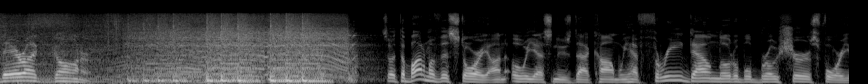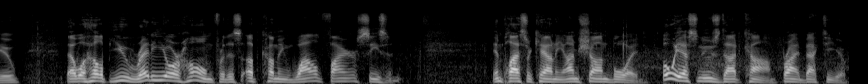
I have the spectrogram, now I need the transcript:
they're a goner. So at the bottom of this story on OESnews.com, we have three downloadable brochures for you that will help you ready your home for this upcoming wildfire season. In Placer County, I'm Sean Boyd, OESnews.com. Brian, back to you.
